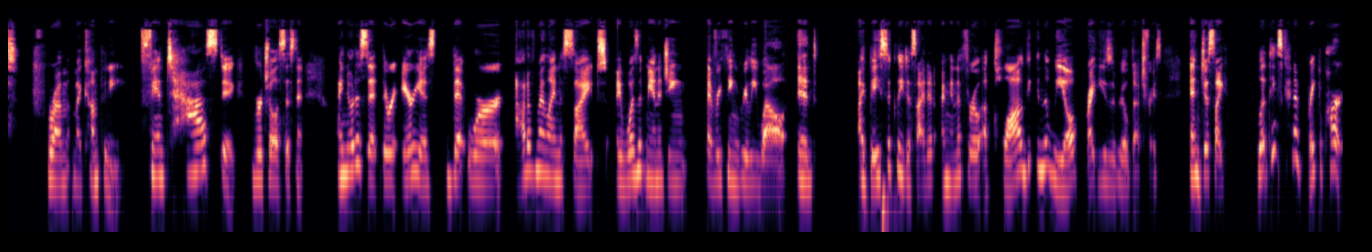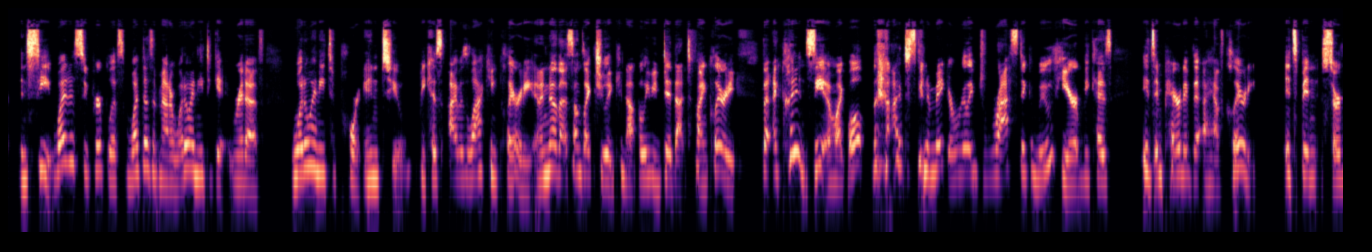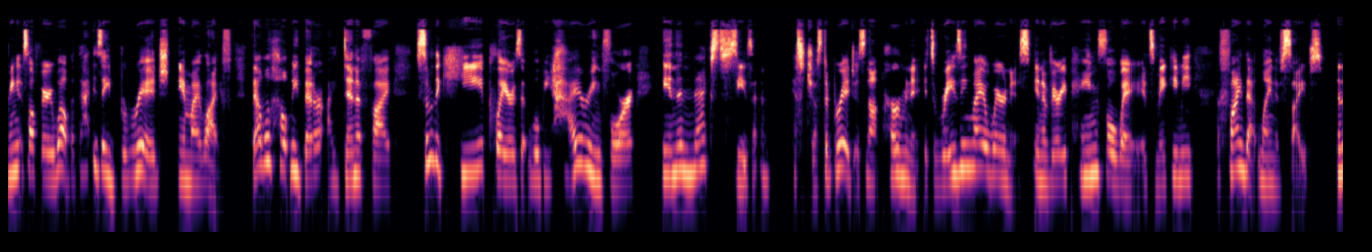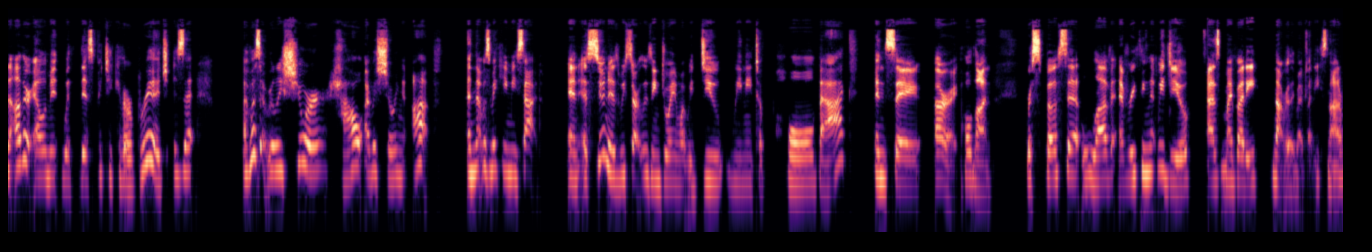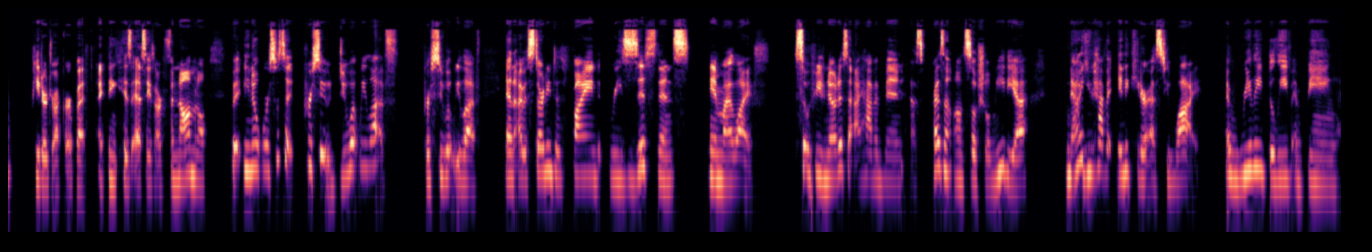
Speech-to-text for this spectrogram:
from my company. Fantastic virtual assistant. I noticed that there were areas that were out of my line of sight. I wasn't managing everything really well. And I basically decided I'm going to throw a clog in the wheel, right? Use a real Dutch phrase and just like let things kind of break apart and see what is superfluous, what doesn't matter, what do I need to get rid of? What do I need to pour into? Because I was lacking clarity. And I know that sounds like Julie cannot believe you did that to find clarity but I couldn't see it. I'm like, well, I'm just going to make a really drastic move here because it's imperative that I have clarity. It's been serving itself very well, but that is a bridge in my life that will help me better identify some of the key players that we'll be hiring for in the next season. It's just a bridge. It's not permanent. It's raising my awareness in a very painful way. It's making me find that line of sight. And the other element with this particular bridge is that I wasn't really sure how I was showing up. And that was making me sad. And as soon as we start losing joy in what we do, we need to pull back and say, all right, hold on. We're supposed to love everything that we do. As my buddy, not really my buddy, he's not a Peter Drucker, but I think his essays are phenomenal. But, you know, we're supposed to pursue, do what we love, pursue what we love. And I was starting to find resistance in my life. So if you've noticed that I haven't been as present on social media, now you have an indicator as to why. I really believe in being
